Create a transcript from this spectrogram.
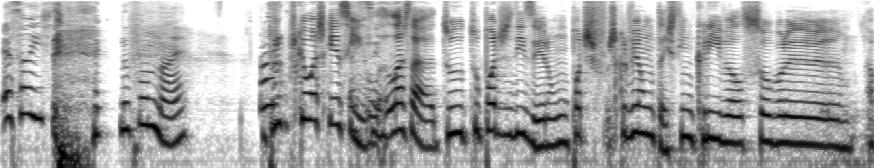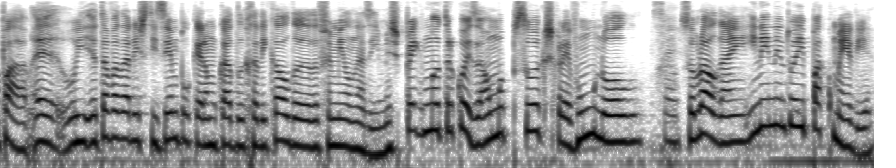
É só isto. No fundo, não é? Porque, porque eu acho que é assim, lá está, tu, tu podes dizer, um, podes escrever um texto incrível sobre. Opá, é, eu estava a dar este exemplo que era um bocado radical da, da família nazi, mas pegue-me outra coisa. Há uma pessoa que escreve um monólogo Sim. sobre alguém e nem nem estou a ir para a comédia.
